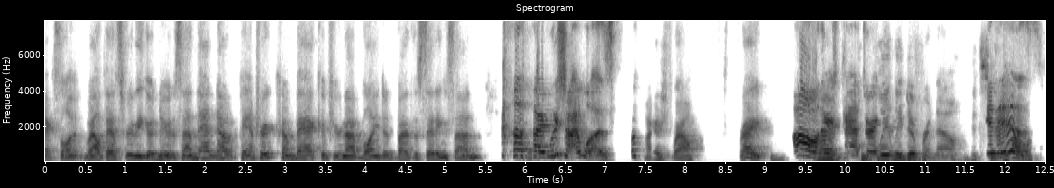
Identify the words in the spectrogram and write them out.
Excellent. Well, that's really good news. On that note, Patrick, come back if you're not blinded by the setting sun. I wish I was. I, well, right. Oh, there's Patrick. Completely different now. It's it is.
